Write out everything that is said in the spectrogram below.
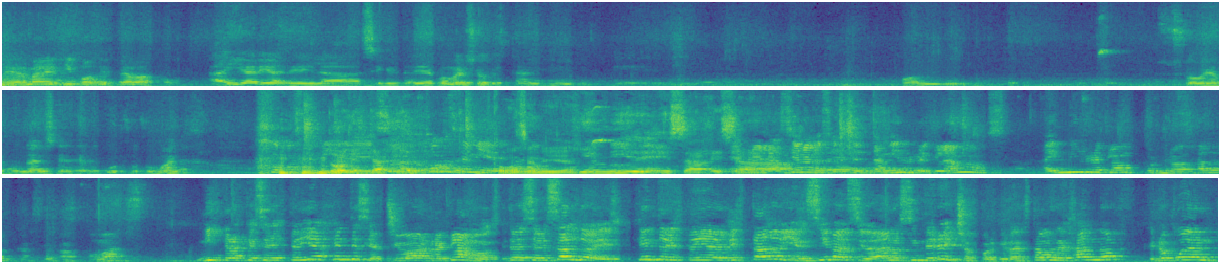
de armar equipos de trabajo hay áreas de la Secretaría de Comercio que están eh, con sobreabundancia de recursos humanos. ¿Cómo se mide ¿Dónde está? Claro. ¿Cómo se mide? ¿Cómo se mide? ¿Quién mide esa, esa...? En relación a los 80.000 reclamos, hay 1.000 reclamos por trabajador casi, o más. Mientras que se despedía gente, se archivaban reclamos. Entonces el saldo es gente despedida del Estado y encima ciudadanos sin derechos, porque los estamos dejando que no puedan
